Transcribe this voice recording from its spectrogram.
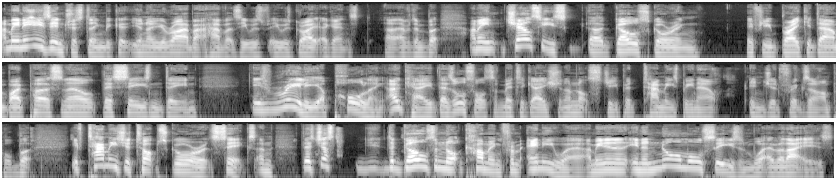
I mean it is interesting because you know you're right about Havertz. He was he was great against uh, Everton, but I mean Chelsea's uh, goal scoring, if you break it down by personnel this season, Dean is really appalling. Okay, there's all sorts of mitigation. I'm not stupid. Tammy's been out injured, for example. But if Tammy's your top scorer at six, and there's just the goals are not coming from anywhere. I mean, in a, in a normal season, whatever that is,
